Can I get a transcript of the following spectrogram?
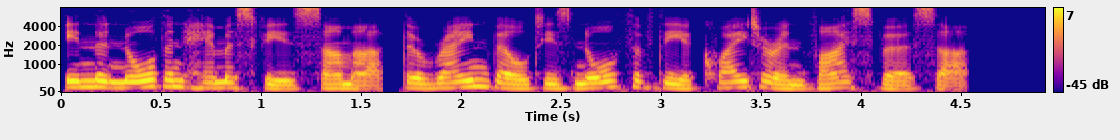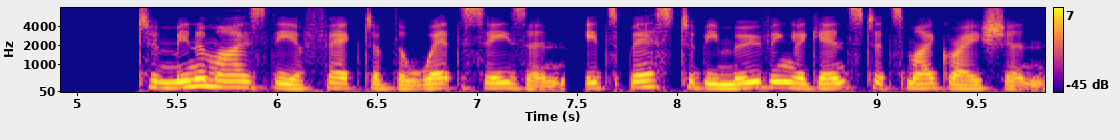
In the northern hemisphere's summer, the rain belt is north of the equator and vice versa. To minimize the effect of the wet season, it's best to be moving against its migration.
